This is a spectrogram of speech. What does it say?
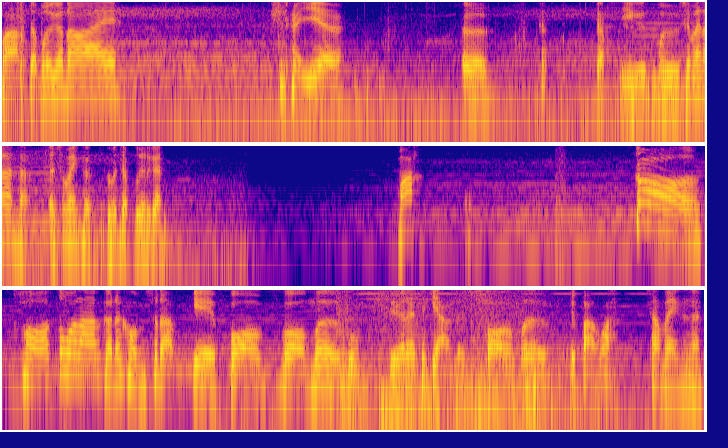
มาจับมือกันหน่อยไอ้เหี้ยเออ จับตีมือใช่ไหมนั่นน่ะแต่ใช่ไหมเถอะหรือว่าจับมือแล้วกัน มา ก็ขอตัวลาไปก่อนนะผมสำหรับเกมฟอร์ฟอร์เมอร์ผมหรืออะไรสักอย่างหนึ่งฟอร์เมอร์หรือเปล่าวะช่างแม่งคือกัน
